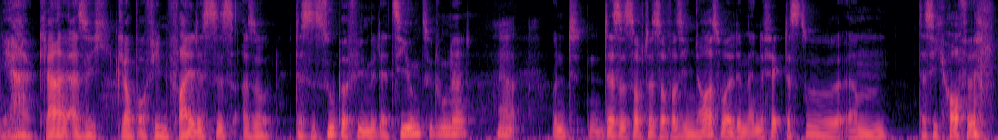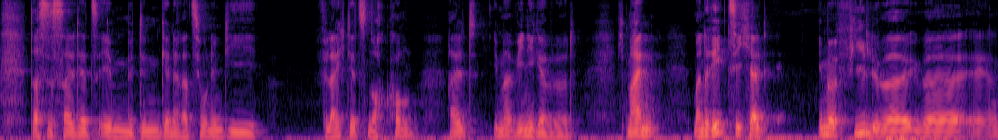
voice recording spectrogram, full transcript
Ja, klar. Also ich glaube auf jeden Fall, dass das, also, dass es super viel mit Erziehung zu tun hat. Und das ist auch das, auf was ich hinaus wollte, im Endeffekt, dass du, ähm, dass ich hoffe, dass es halt jetzt eben mit den Generationen, die vielleicht jetzt noch kommen, halt immer weniger wird. Ich meine, man regt sich halt immer viel über, über äh,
